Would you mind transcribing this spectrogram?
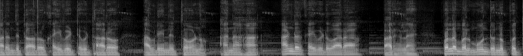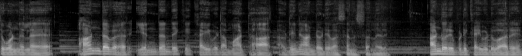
மறந்துட்டாரோ கைவிட்டு விட்டாரோ அப்படின்னு தோணும். ஆனால் ஆண்டவர் கைவிடுவாரா? பாருங்களேன். புலம்பல் மூன்று முப்பத்தி ஒன்றில் ஆண்டவர் என்றென்றைக்கு கைவிட மாட்டார் அப்படின்னு ஆண்டோடைய வசனம் சொல்லுது. ஆண்டவர் எப்படி கைவிடுவார்?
